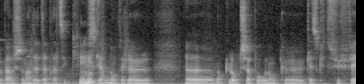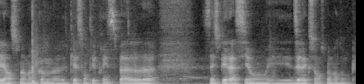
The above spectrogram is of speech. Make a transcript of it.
Peut parler justement de ta pratique mhm. musicale. Donc, le, euh, donc l'autre chapeau. Donc, euh, qu'est-ce que tu fais en ce moment comme euh, quelles sont tes principales inspirations et directions en ce moment? Donc,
